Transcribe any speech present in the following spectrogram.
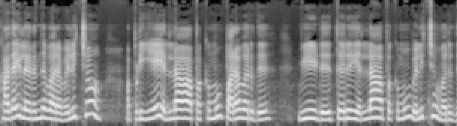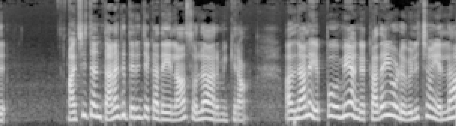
கதையிலேருந்து வர வெளிச்சம் அப்படியே எல்லா பக்கமும் பரவுறது. வீடு தெரு எல்லா பக்கமும் வெளிச்சம் வருது. அச்சித்தன் தனக்கு தெரிஞ்ச கதையெல்லாம் சொல்ல ஆரம்பிக்கிறான். அதனால எப்போவுமே அங்கே கதையோட வெளிச்சம் எல்லா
